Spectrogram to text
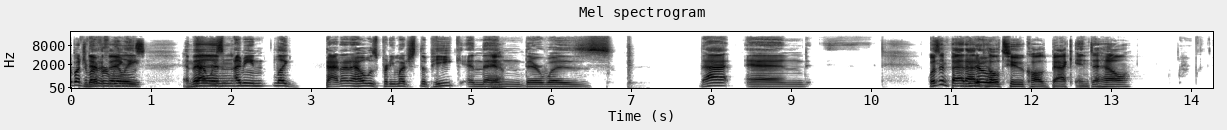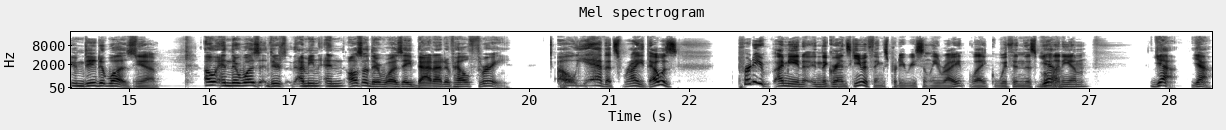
a bunch of other really- things. and then that was i mean like bat out of hell was pretty much the peak and then there was that and wasn't Bat Out of Hell 2 called Back into Hell? indeed it was Yeah. oh and there was there's i mean and also there was a bat out of hell 3 Oh yeah, that's right. That was pretty I mean, in the grand scheme of things, pretty recently, right? Like within this Yeah. millennium. yeah yeah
